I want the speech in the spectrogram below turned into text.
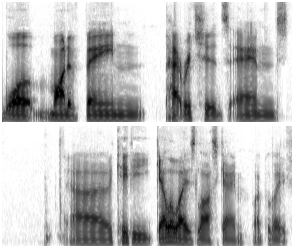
what might have been Pat Richards and uh, Keithy Galloway's last game, I believe.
